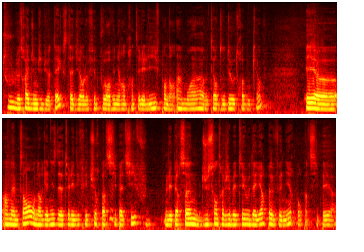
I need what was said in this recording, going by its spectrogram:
tout le travail d'une bibliothèque, c'est-à-dire le fait de pouvoir venir emprunter les livres pendant un mois à hauteur de deux ou trois bouquins. Et euh, en même temps, on organise des ateliers d'écriture participatifs où les personnes du centre LGBT ou d'ailleurs peuvent venir pour participer à,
